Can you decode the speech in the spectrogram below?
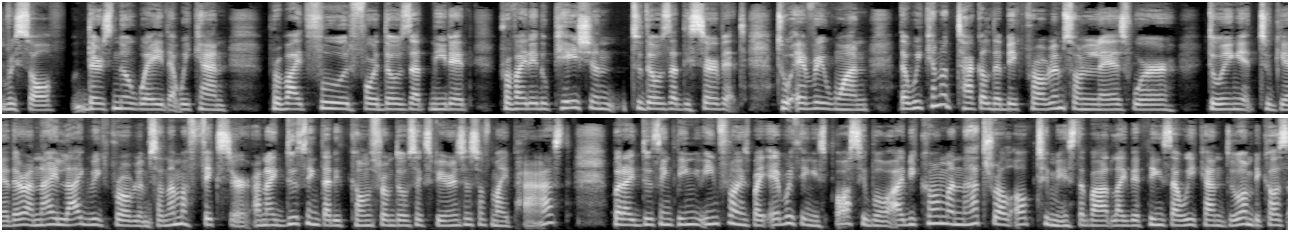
resolve. There's no way that we can provide food for those that need it, provide education to those that deserve it, to everyone, that we cannot tackle the big problems unless we're doing it together. And I like big problems and I'm a fixer. And I do think that it comes from those experiences of my past. But I do think being influenced by everything is possible. I become a natural optimist about like the things that we can do. And because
